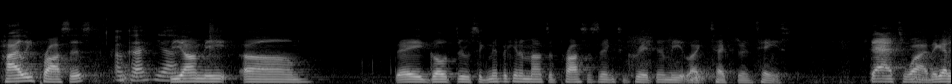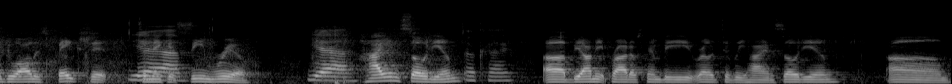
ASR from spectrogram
Highly processed. Okay. Yeah. Beyond Meat, um, they go through significant amounts of processing to create their meat like texture and taste. That's why they got to do all this fake shit to make it seem real. Yeah. High in sodium. Okay. Uh, Beyond Meat products can be relatively high in sodium, um,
